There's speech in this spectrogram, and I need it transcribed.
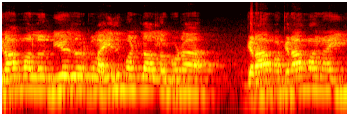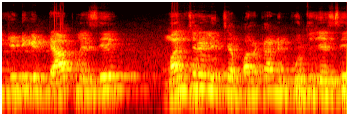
గ్రామాల్లో నియోజకవర్గంలో ఐదు మండలాల్లో కూడా గ్రామ గ్రామాన ఇంటింటికి ట్యాప్లు వేసి మంచినీళ్ళు ఇచ్చే పథకాన్ని పూర్తి చేసి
